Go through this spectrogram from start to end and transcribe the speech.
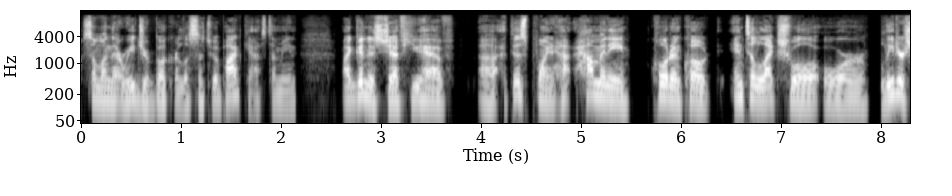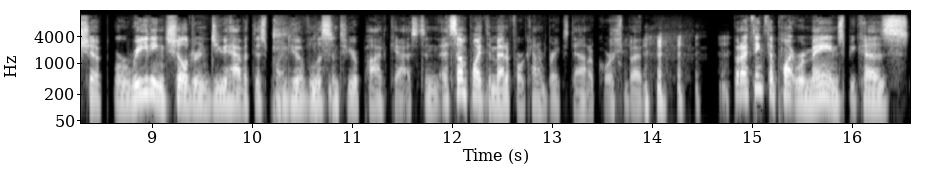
someone that reads your book or listens to a podcast. I mean, my goodness, Jeff, you have uh, at this point, how, how many quote unquote intellectual or leadership or reading children do you have at this point who have listened to your podcast? And at some point the metaphor kind of breaks down, of course, but but I think the point remains because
